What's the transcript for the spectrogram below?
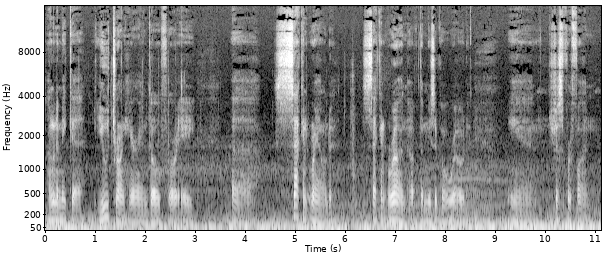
I'm going to make a U turn here and go for a uh, second round, second run of the musical road, and just for fun.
